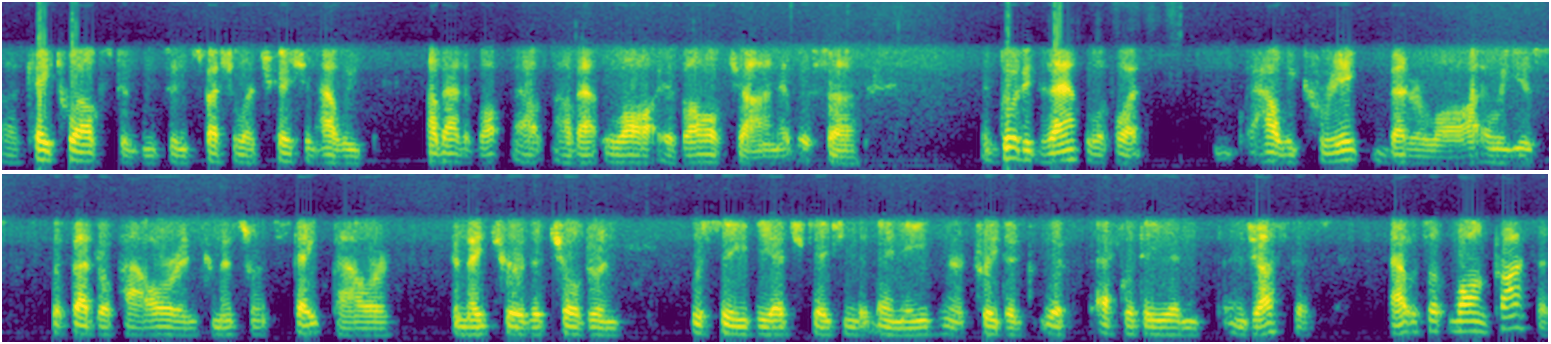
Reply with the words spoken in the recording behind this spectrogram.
uh, K twelve students in special education. How we how that how that law evolved, John. It was uh, a good example of what how we create better law, and we use the federal power and commensurate state power to make sure that children receive the education that they need and are treated with equity and, and justice. That was a long process,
